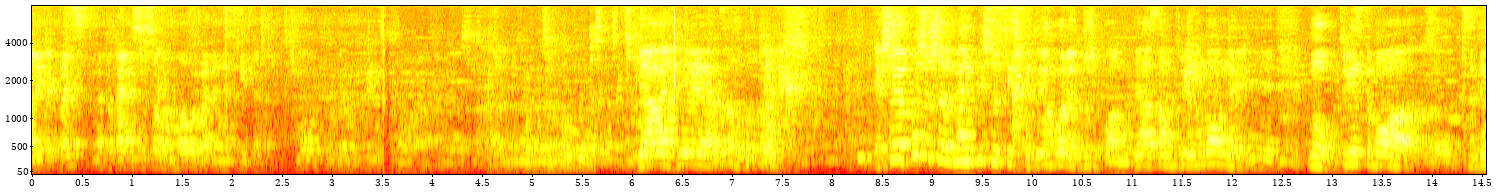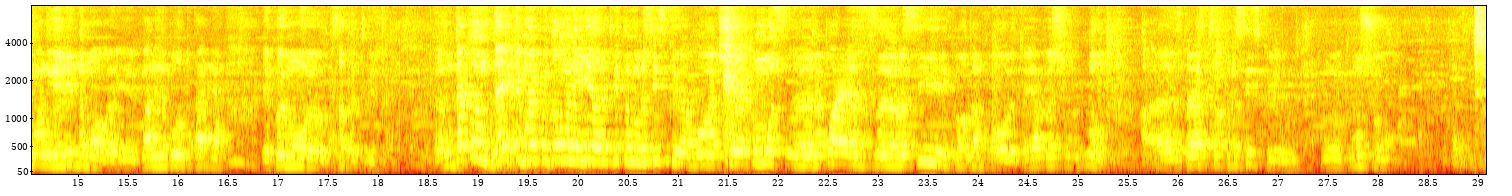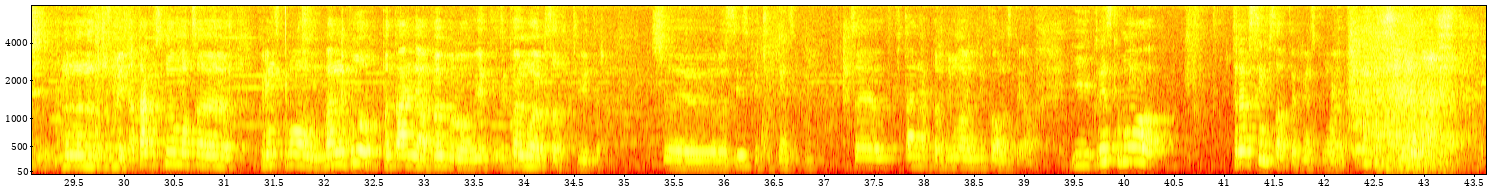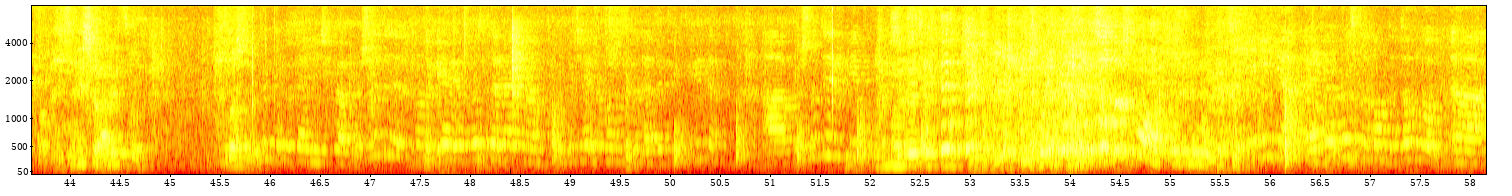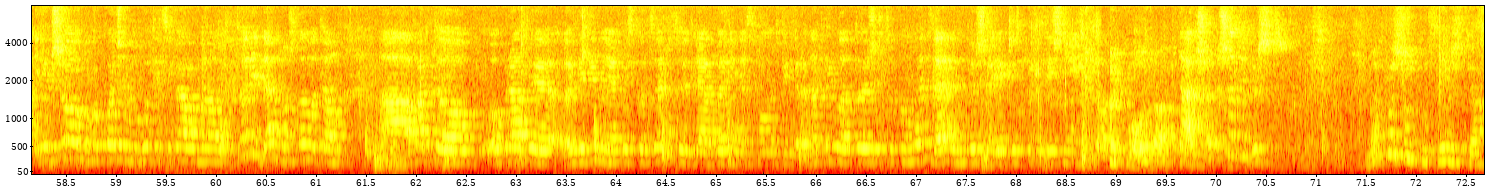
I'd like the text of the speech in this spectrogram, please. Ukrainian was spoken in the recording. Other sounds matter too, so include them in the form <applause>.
Віталій Карпець на питання стосовно мови ведення твіттера. Чому вибрав українську мову, а не російську? Я є. ну, тобто, якщо я пишу, що в мене більше російської, то я говорю дуже плавно. Я сам україномовний і ну, українська мова е, це для мене є рідна мова, і в мене не було питання, якою мовою писати твіттер. Е, Ну, деколи деякі мої повідомлення є ретвітами російською, або якщо я комусь е, реплаю з Росії, коли там фоловлю, то я пишу, ну, стараюсь писати російською, тому, що мене не зрозуміють. А так в основному це українська мова. У мене не було питання вибору, з якою мовою писати твіттер чи російською, чи українською. Це питання переді мною ніколи не стояло. І українська мова, треба всім писати. Більше 30. Прошу. Про що ти, ну, я, просто реально, звичайно, можу згадати твій твіттер, а про що ти пишеш? Ні-ні-ні, е, я просто, ну, до того, е, якщо ми хочемо бути цікавими аудиторії, да, можливо, там а, варто обрати єдину якусь концепцію для ведення свого твіттера. Наприклад, той же Сухомлин, да, він пише якісь політичні анекдоти. Прикол, так. Так, що, що ти пишеш? Я пишу про своє життя.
